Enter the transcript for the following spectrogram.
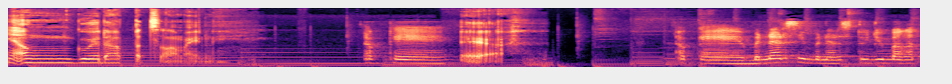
yang gue dapet selama ini. Oke. Okay. ya oke okay, benar sih benar. Setuju banget.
